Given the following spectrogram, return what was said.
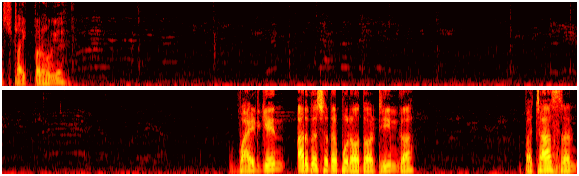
स्ट्राइक पर होंगे। वाइड गेंद, अर्धशतक पूरा होता है टीम का पचास रन।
